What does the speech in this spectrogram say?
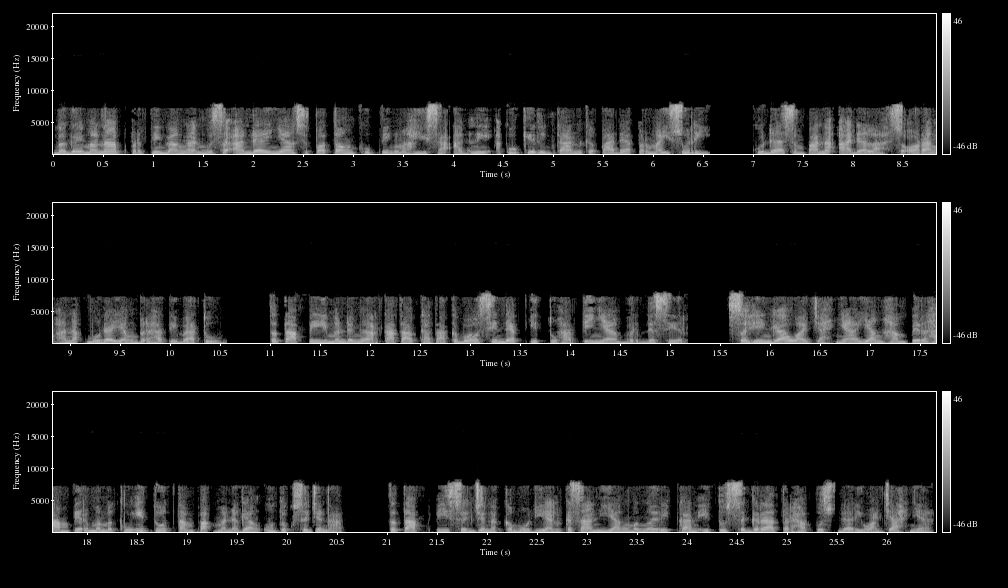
Bagaimana pertimbanganmu seandainya sepotong kuping Mahisa Agni aku kirimkan kepada permaisuri? Kuda Sempana adalah seorang anak muda yang berhati batu. Tetapi mendengar kata-kata kebo sindet itu hatinya berdesir. Sehingga wajahnya yang hampir-hampir membeku itu tampak menegang untuk sejenak. Tetapi sejenak kemudian kesan yang mengerikan itu segera terhapus dari wajahnya.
